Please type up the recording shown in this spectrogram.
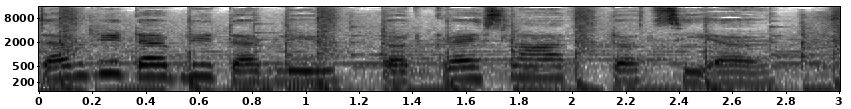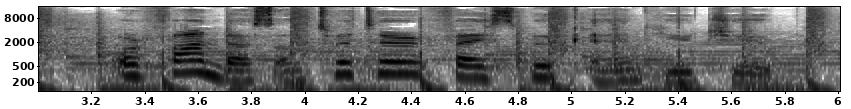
www.gracelife.co or find us on Twitter, Facebook, and YouTube.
